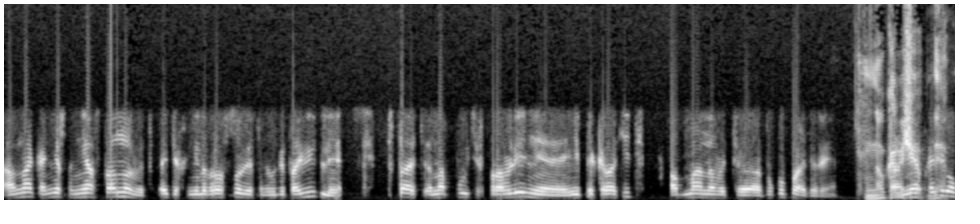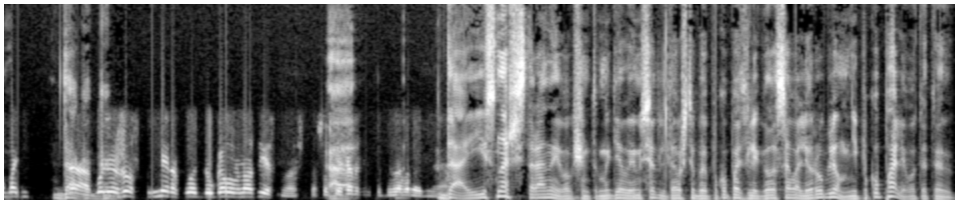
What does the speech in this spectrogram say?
она, конечно, не остановит этих недобросовестных изготовителей встать на путь исправления и прекратить обманывать э, покупателей. Ну, короче, Необходимо да, да, да, более жесткие меры вплоть до уголовной ответственности, чтобы а, прекратить это безобразие. Да, и с нашей стороны, в общем-то, мы делаем все для того, чтобы покупатели голосовали рублем, не покупали вот это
